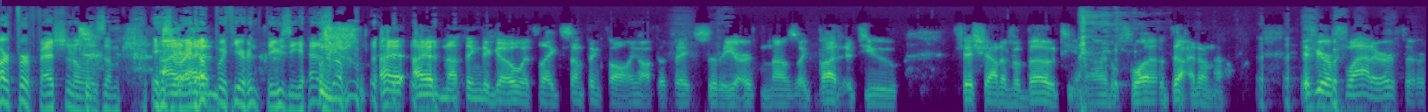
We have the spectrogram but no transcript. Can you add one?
Our professionalism is I- right I up with your enthusiasm. I I had nothing to go with like something falling off the face of the earth, and I was like, but if you fish out of a boat, you know, it'll float. I don't know. If you're a flat earther,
